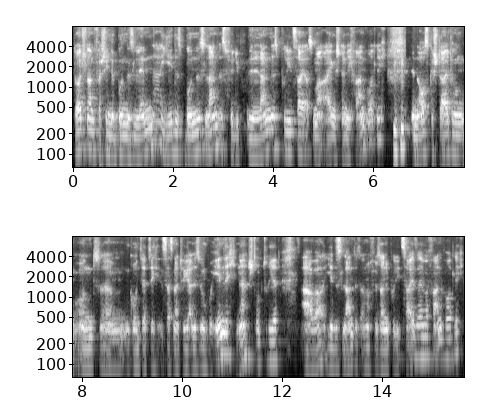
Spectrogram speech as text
Deutschland verschiedene Bundesländer. Jedes Bundesland ist für die Landespolizei erstmal eigenständig verantwortlich mhm. in Ausgestaltung und ähm, grundsätzlich ist das natürlich alles irgendwo ähnlich ne, strukturiert. Aber jedes Land ist auch noch für seine Polizei selber verantwortlich.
